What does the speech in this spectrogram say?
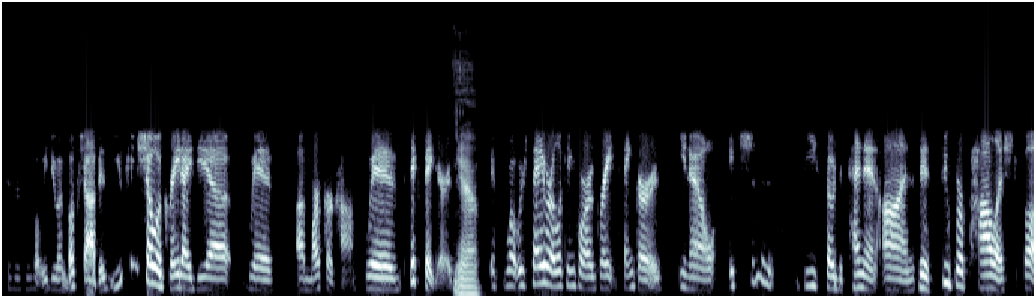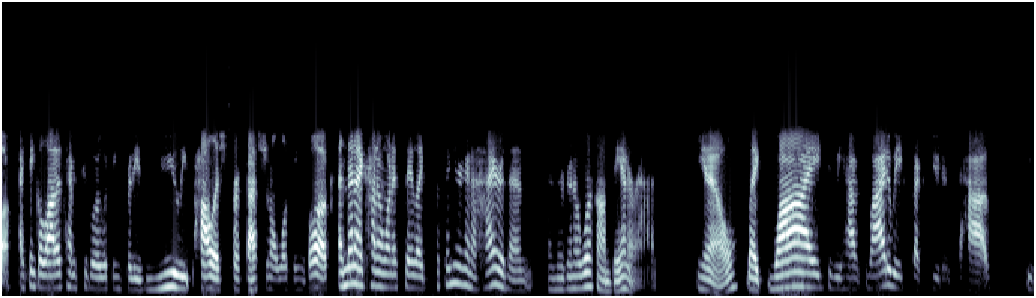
because this is what we do in bookshop is you can show a great idea with a marker comp with stick figures. Yeah. If what we say we're looking for are great thinkers, you know, it shouldn't be so dependent on this super polished book. I think a lot of times people are looking for these really polished, professional looking books. And then I kind of want to say, like, but then you're going to hire them and they're going to work on banner ads. You know, like, why do we have, why do we expect students to have these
